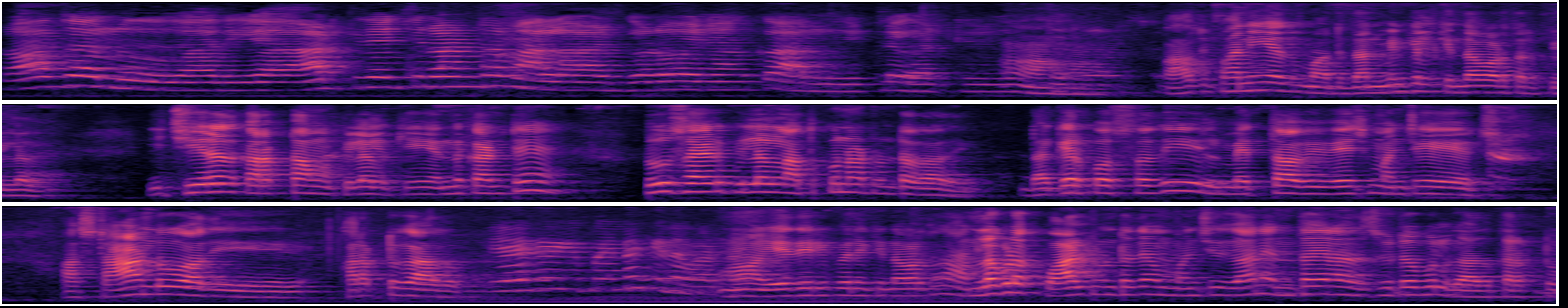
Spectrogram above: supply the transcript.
రాజోళ్ళు అది ఆడికి తెచ్చిరంట మళ్ళీ గొడవ అయినాక వాళ్ళు ఇట్లే కట్టి. అది పని అది మరి దాని మీదకి కింద పడతారు పిల్లలు. ఈ చీరది కరెక్ట్ అమ్మ పిల్లలకి. ఎందుకంటే టూ సైడ్ పిల్లల్ని అతుకున్నట్టు ఉంటుంది అది. దగ్గరకు వస్తుంది మెత్త అవి వేసి మంచిగా వేయచ్చు. ఆ స్టాండు అది కరెక్ట్ కాదు. ఏది ఇరిగిపోయిన కింద పడుతుంది. అందులో కూడా క్వాలిటీ ఉంటుందేమో మంచిది కానీ ఎంతైనా సూటబుల్ కాదు కరెక్ట్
